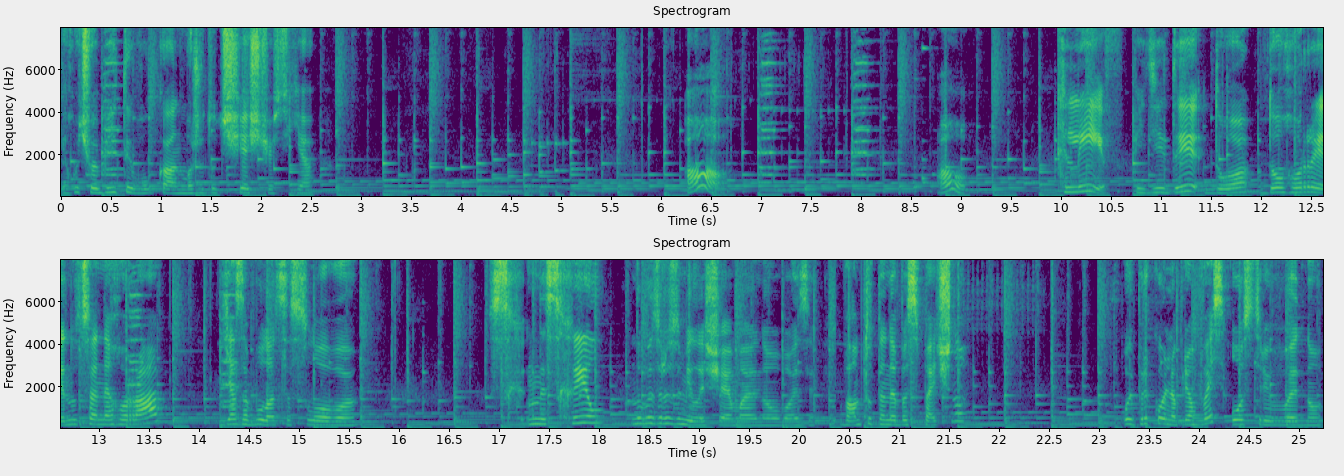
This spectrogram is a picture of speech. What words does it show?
Я хочу обійти вулкан, може тут ще щось є. О! О! Кліф. Підійди до, до гори. Ну, це не гора. Я забула це слово. Сх... Не схил. Ну, ви зрозуміли, що я маю на увазі. Вам тут не небезпечно? Ой, прикольно, прям весь острів видно.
